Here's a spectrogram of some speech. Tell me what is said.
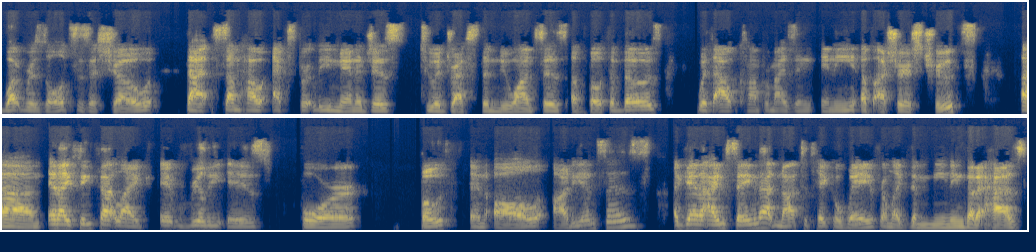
what results is a show that somehow expertly manages to address the nuances of both of those without compromising any of Usher's truths. Um, and I think that like it really is for both and all audiences. Again, I'm saying that not to take away from like the meaning that it has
